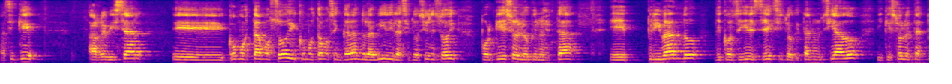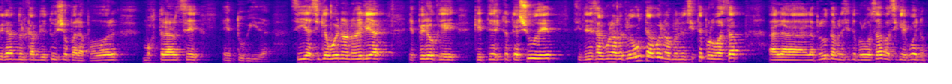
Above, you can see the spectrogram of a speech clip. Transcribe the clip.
Así que a revisar eh, cómo estamos hoy, cómo estamos encarando la vida y las situaciones hoy, porque eso es lo que nos está eh, privando de conseguir ese éxito que está anunciado y que solo está esperando el cambio tuyo para poder mostrarse en tu vida. ¿Sí? Así que bueno, Noelia, espero que, esto te ayude. Si tenés alguna repregunta, bueno, me lo hiciste por WhatsApp, a la, pregunta me la hiciste por WhatsApp, así que bueno,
